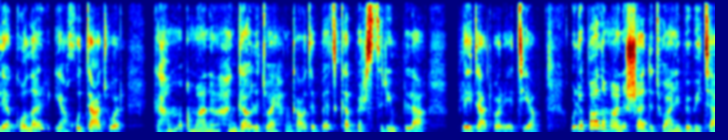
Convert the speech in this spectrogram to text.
لێکۆڵەر یاخود دادوەر کە هەموو ئەمانە هەنگاو لە دوای هەنگاو دەبێت کە بەرزترین پلە پلەی دادوەرێتییە و لە پارلەمانیشدا دەتوانی ببیتە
